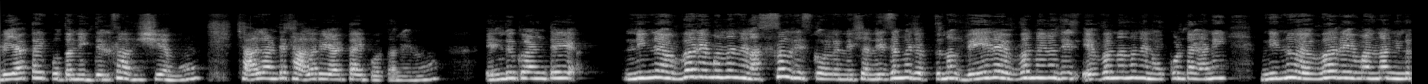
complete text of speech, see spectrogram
రియాక్ట్ అయిపోతాను నీకు తెలుసు ఆ విషయము? చాలా అంటే చాలా రియాక్ట్ అయిపోతా నేను. ఎందుకంటే నిన్ను ఎవరేమన్నా నేను అస్సలు తీసుకోలేను నిషా. నిజంగా చెప్తున్నా వేరే ఎవరినైనా ఎవరినన్నా ఎవరినైనా నేను ఒప్పుకుంటా కానీ నిన్ను ఎవరేమన్నా నిన్ను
